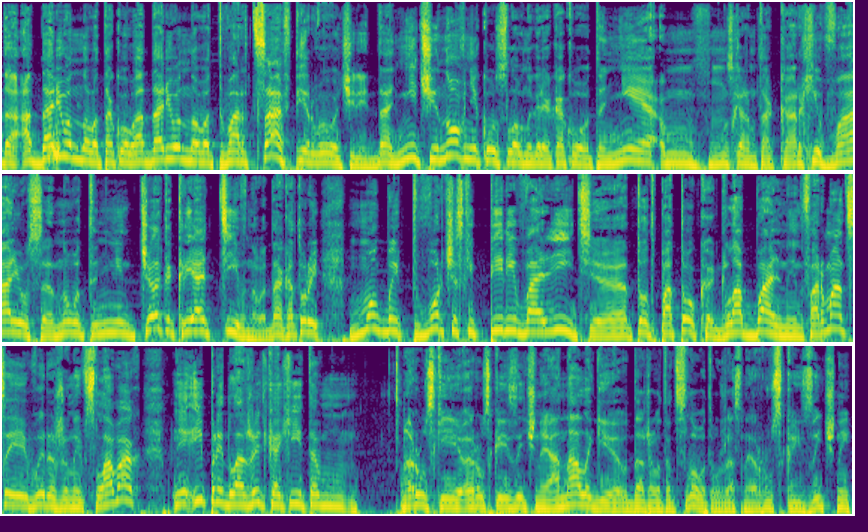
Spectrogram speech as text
да, одаренного такого, одаренного творца в первую очередь, да, не чиновника, условно говоря, какого-то, не, ну, скажем так, архивариуса, ну вот не человека креативного, да, который мог бы творчески переварить э, тот поток глобальной информации, выраженной в словах, и, и предложить какие-то русские, русскоязычные аналоги, даже вот это слово, это ужасное, русскоязычный,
